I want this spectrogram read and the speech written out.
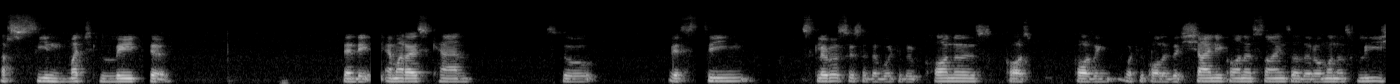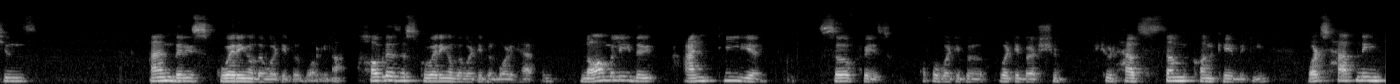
are seen much later than the MRI scan. So we're seeing sclerosis at the vertebral corners, cause, causing what we call as the shiny corner signs or the Romanus lesions. And there is squaring of the vertebral body. Now, how does the squaring of the vertebral body happen? Normally, the anterior surface of a vertebral vertebra should should have some concavity. What's happening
